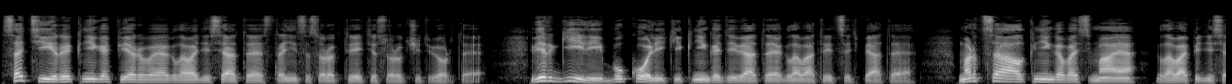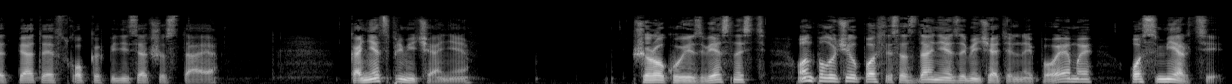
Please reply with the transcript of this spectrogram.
Сатиры. Книга 1, глава 10, страница 43-44. Вергилий. Буколики. Книга 9, глава 35. Марциал. Книга 8, глава 55, в скобках 56. Конец примечания. Широкую известность он получил после создания замечательной поэмы «О смерти»,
